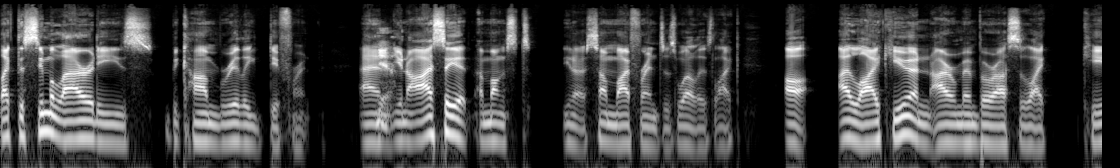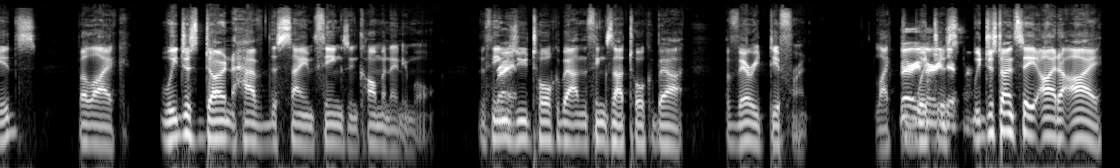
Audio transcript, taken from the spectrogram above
like the similarities become really different, and yeah. you know I see it amongst you know some of my friends as well is like oh i like you and i remember us as like kids but like we just don't have the same things in common anymore the things right. you talk about and the things i talk about are very different like very, we're very just different. we just don't see eye to eye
